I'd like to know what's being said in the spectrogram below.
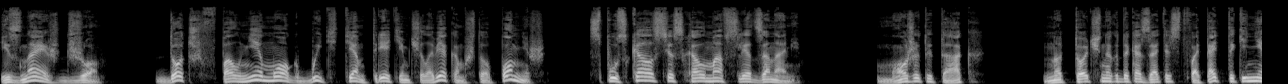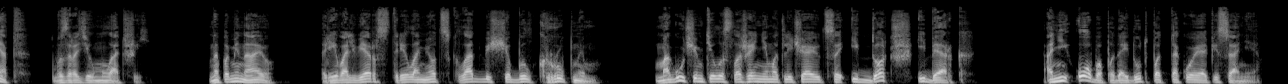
И знаешь, Джо, Додж вполне мог быть тем третьим человеком, что, помнишь, спускался с холма вслед за нами. Может и так, но точных доказательств опять-таки нет, — возразил младший. Напоминаю, револьвер-стреломет с кладбища был крупным, Могучим телосложением отличаются и Додж, и Берг. Они оба подойдут под такое описание.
